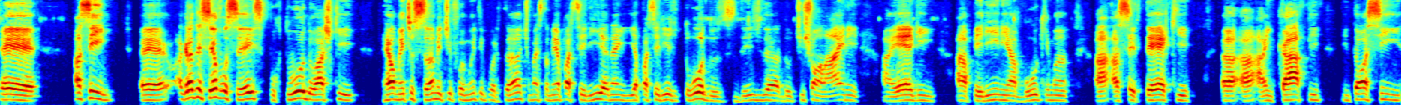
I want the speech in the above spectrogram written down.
é, assim é, agradecer a vocês por tudo acho que realmente o summit foi muito importante mas também a parceria né e a parceria de todos desde a, do Tish Online a Egin a Perini a Bookman a, a Certec, a, a Encap. Então, assim,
